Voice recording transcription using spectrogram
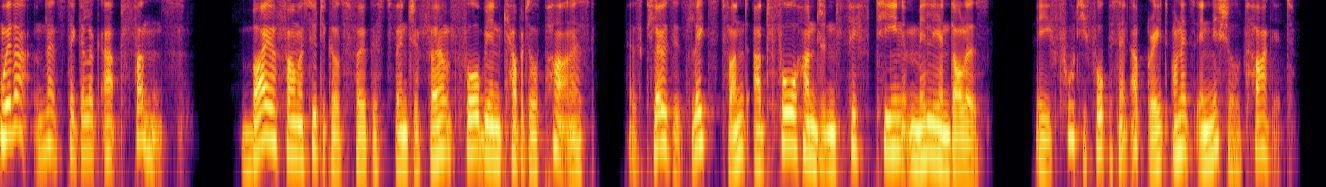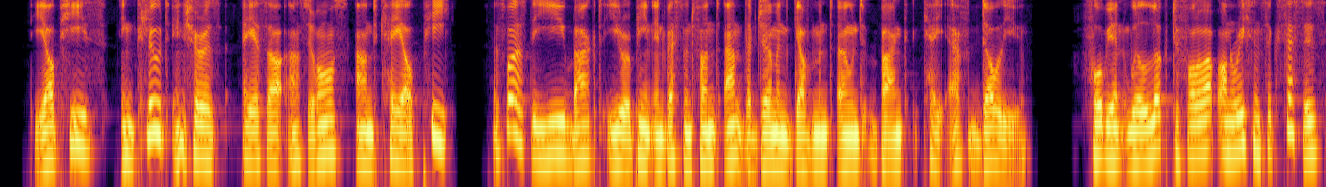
With that, let's take a look at funds. Biopharmaceuticals focused venture firm Forbion Capital Partners has closed its latest fund at $415 million, a 44% upgrade on its initial target. The LPs include insurers ASR Assurance and KLP, as well as the EU backed European Investment Fund and the German government owned bank KfW. Forbion will look to follow up on recent successes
